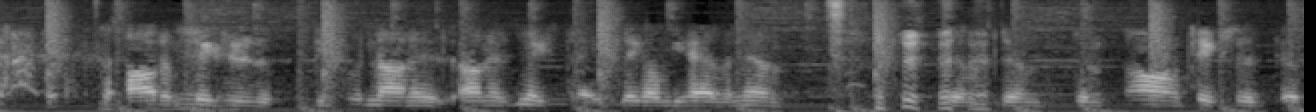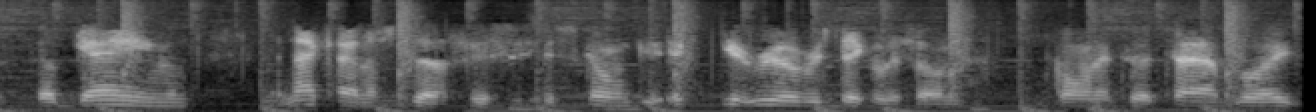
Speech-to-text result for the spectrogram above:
all the pictures that he putting on his on his mixtape. They're gonna be having them, them, them, them song pictures of, of game and, and that kind of stuff. It's it's gonna get it get real ridiculous on going into a tabloid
